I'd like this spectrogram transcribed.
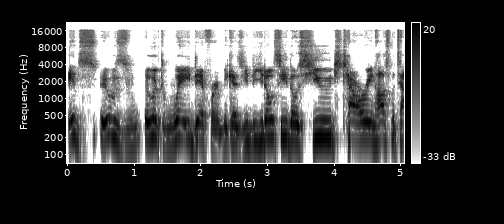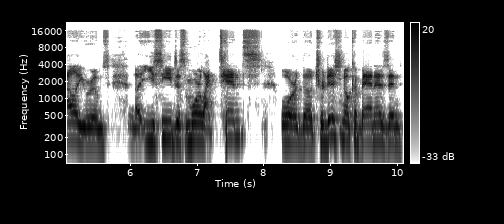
it's it was it looked way different because you you don't see those huge towering hospitality rooms. Uh, you see just more like tents or the traditional cabanas, and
